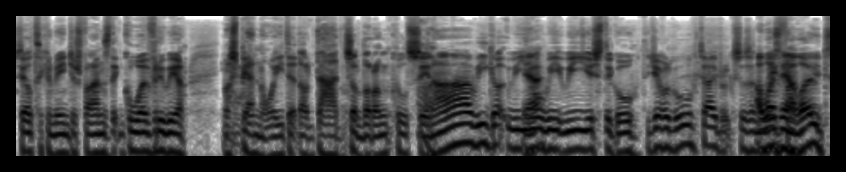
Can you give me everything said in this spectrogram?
Celtic and Rangers fans that go everywhere must yeah. be annoyed at their dads or their uncles saying, oh. "Ah, we got, we, yeah. you know, we, we used to go." Did you ever go to Ibrox as an? I wasn't fan? allowed.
